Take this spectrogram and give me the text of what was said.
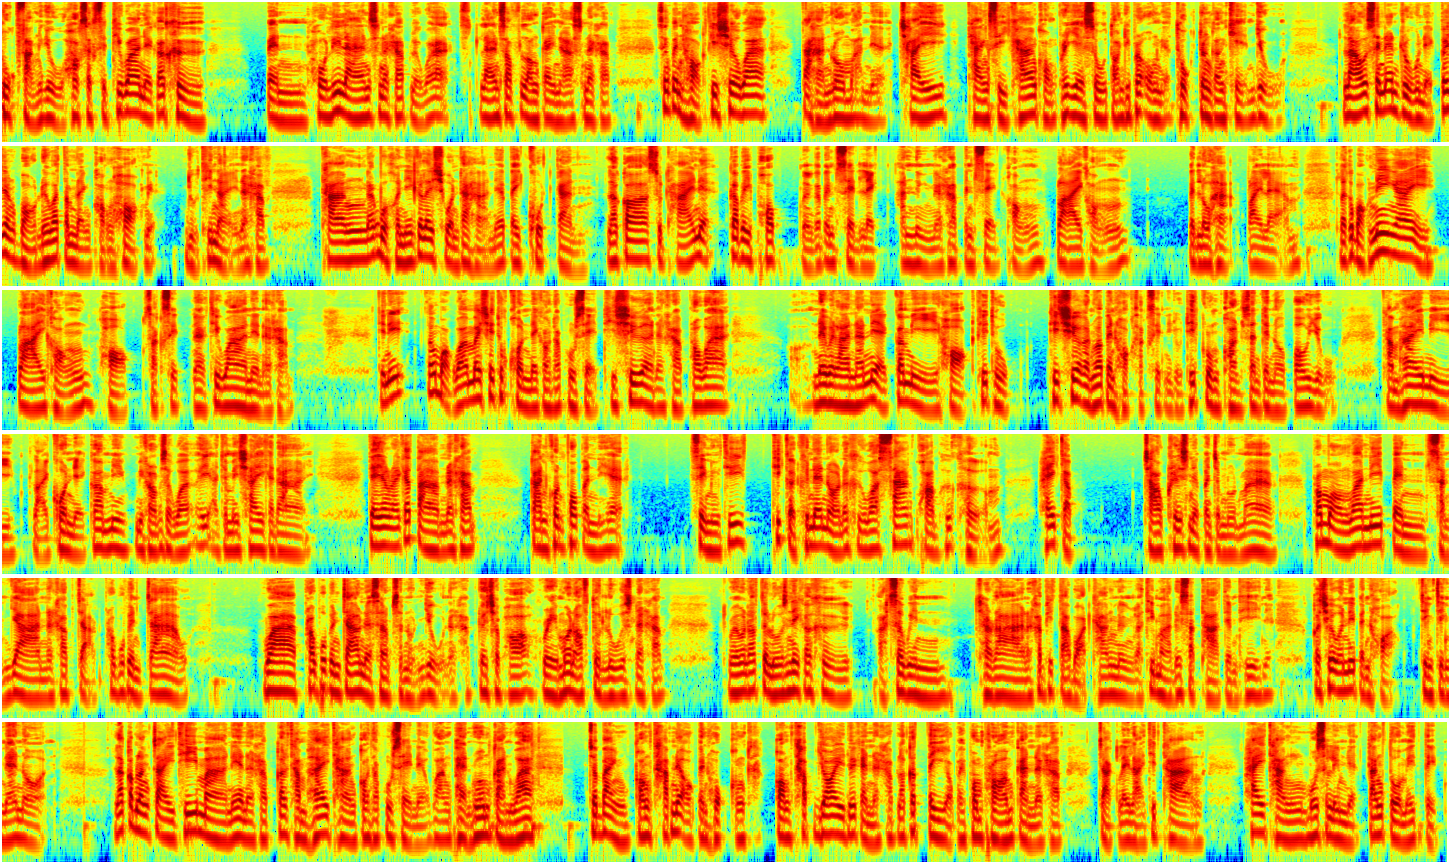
ถูกฝังอยู่หอกศักดิ์สิทธิ์ที่ว่าเนี่ยก็คือเป็น Holy Lance นะครับหรือว่า Lance of Longinus นะครับซึ่งเป็นหอกที่เชื่อว่าทหารโรมันเนี่ยใช้แทงสีข้างของพระเยซูตอนที่พระองค์เนี่ยถูกตรึงกางเขนอยู่ แล้วเซนแอนดรูเนี่ยก็ยังบอกด้วยว่าตำแหน่งของหอกเนี่ยอยู่ที่ไหนนะครับ ทางนักบวชคนนี้ก็เลยชวนทหารเนี่ยไปขุดกัน แล้วก็สุดท้ายเนี่ยก็ไปพบเหมือนกับเป็นเศษเหล็กอันหนึ่งนะครับ เป็นเศษของปลายของเป็นโลหะปลายแหลม แล้วก็บอกนี่ไงปลายของหอกศักดิ์สิทธิ์นะที่ว่าเนี่ยนะครับ ทีนี้ต้องบอกว่าไม่ใช่ทุกคนในกองทัพครูเสดที่เชื่อนะครับ เพราะว่าในเวลานั้นเนี่ยก็มีหอกที่ถูก ที่เชื่อกันว่าเป็นหอกศักดิ์สิทธิ์อยู่ที่กรุงคอนสแตนติโนเปิลอยู่ทำให้มีหลายคนเนี่ยก็มีมีความรู้สึกว่าเอ้ยอาจจะไม่ใช่ก็ได้ แต่อย่างไรก็ตามนะครับ การค้นพบอันนี้สิ่งหนึ่งที่ที่เกิดขึ้นแน่นอนก็คือว่าสร้างความฮึกเหิมให้กับชาวคริสเนี่ยเป็นจำนวนมาก เพราะมองว่านี่เป็นสัญญาณนะครับจากพระผู้เป็นเจ้า ว่าพระผู้เป็นเจ้าเนี่ยสนับสนุนอยู่นะครับ โดยเฉพาะเรมอนออฟตูลูสนะครับเรมอนออฟตูลูสนี่ก็คืออัศวิน ชารานะครับที่ตาบอดข้างหนึ่งและที่มาด้วยศรัทธาเต็มที่เนี่ยก็เชื่อว่านี่เป็นหอกจริง ๆ แน่นอน และกำลังใจที่มาเนี่ยนะครับก็ทำให้ทางกองทัพครูเสดเนี่ยวางแผนร่วมกันว่า จะแบ่งกองทัพเนี่ยออกเป็น 6 กองกองทัพย่อยด้วยกันนะครับ แล้วก็ตีออกไปพร้อม ๆ กันนะครับ จากหลาย ๆ ทิศทาง ให้ทางมุสลิมเนี่ยตั้งตัวไม่ติด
